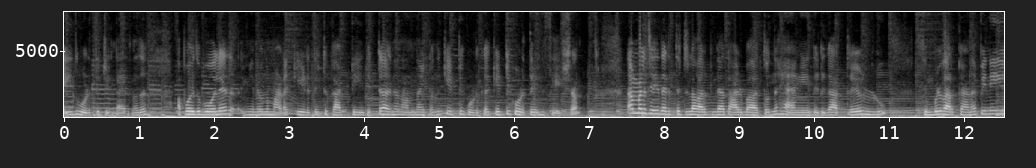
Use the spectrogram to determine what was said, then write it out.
ചെയ്ത് കൊടുത്തിട്ടുണ്ടായിരുന്നത്. അപ്പോൾ ഇതുപോലെ ഇങ്ങനെ ഒന്ന് മടക്കി എടുത്തിട്ട് കട്ട് ചെയ്തിട്ട് അതിനെ നന്നായിട്ടൊന്ന് കെട്ടിക്കൊടുക്കുക കെട്ടിക്കൊടുത്തതിന് കെട്ടി കൊടുത്തതിന് ശേഷം നമ്മൾ ചെയ്തെടുത്തിട്ടുള്ള വർക്കിന്റെ ആ താഴ്ഭാഗത്തൊന്ന് ഹാങ് ചെയ്തിടുക. അത്രയേ ഉള്ളൂ. സിമ്പിൾ വർക്കാണ്. പിന്നെ ഈ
